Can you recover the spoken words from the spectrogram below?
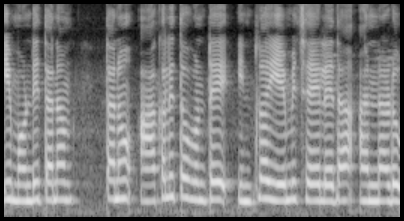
ఈ మొండితనం? తను ఆకలితో ఉంటే ఇంట్లో ఏమి చేయలేదా? అన్నాడు.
